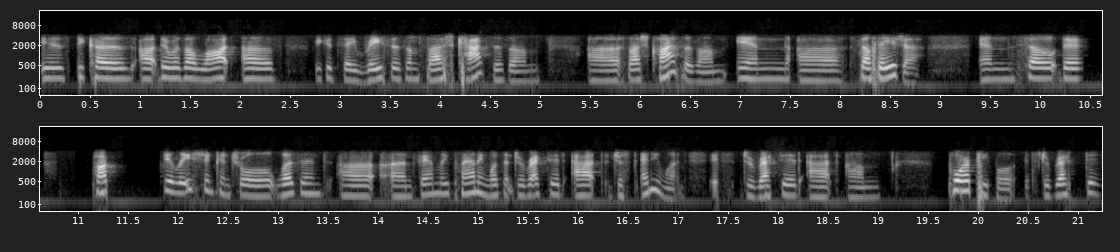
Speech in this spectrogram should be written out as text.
is because uh, there was a lot of, we could say, racism slash casteism uh, slash classism in uh, South Asia, and so the population control wasn't uh, and family planning wasn't directed at just anyone. It's directed at um, poor people. It's directed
